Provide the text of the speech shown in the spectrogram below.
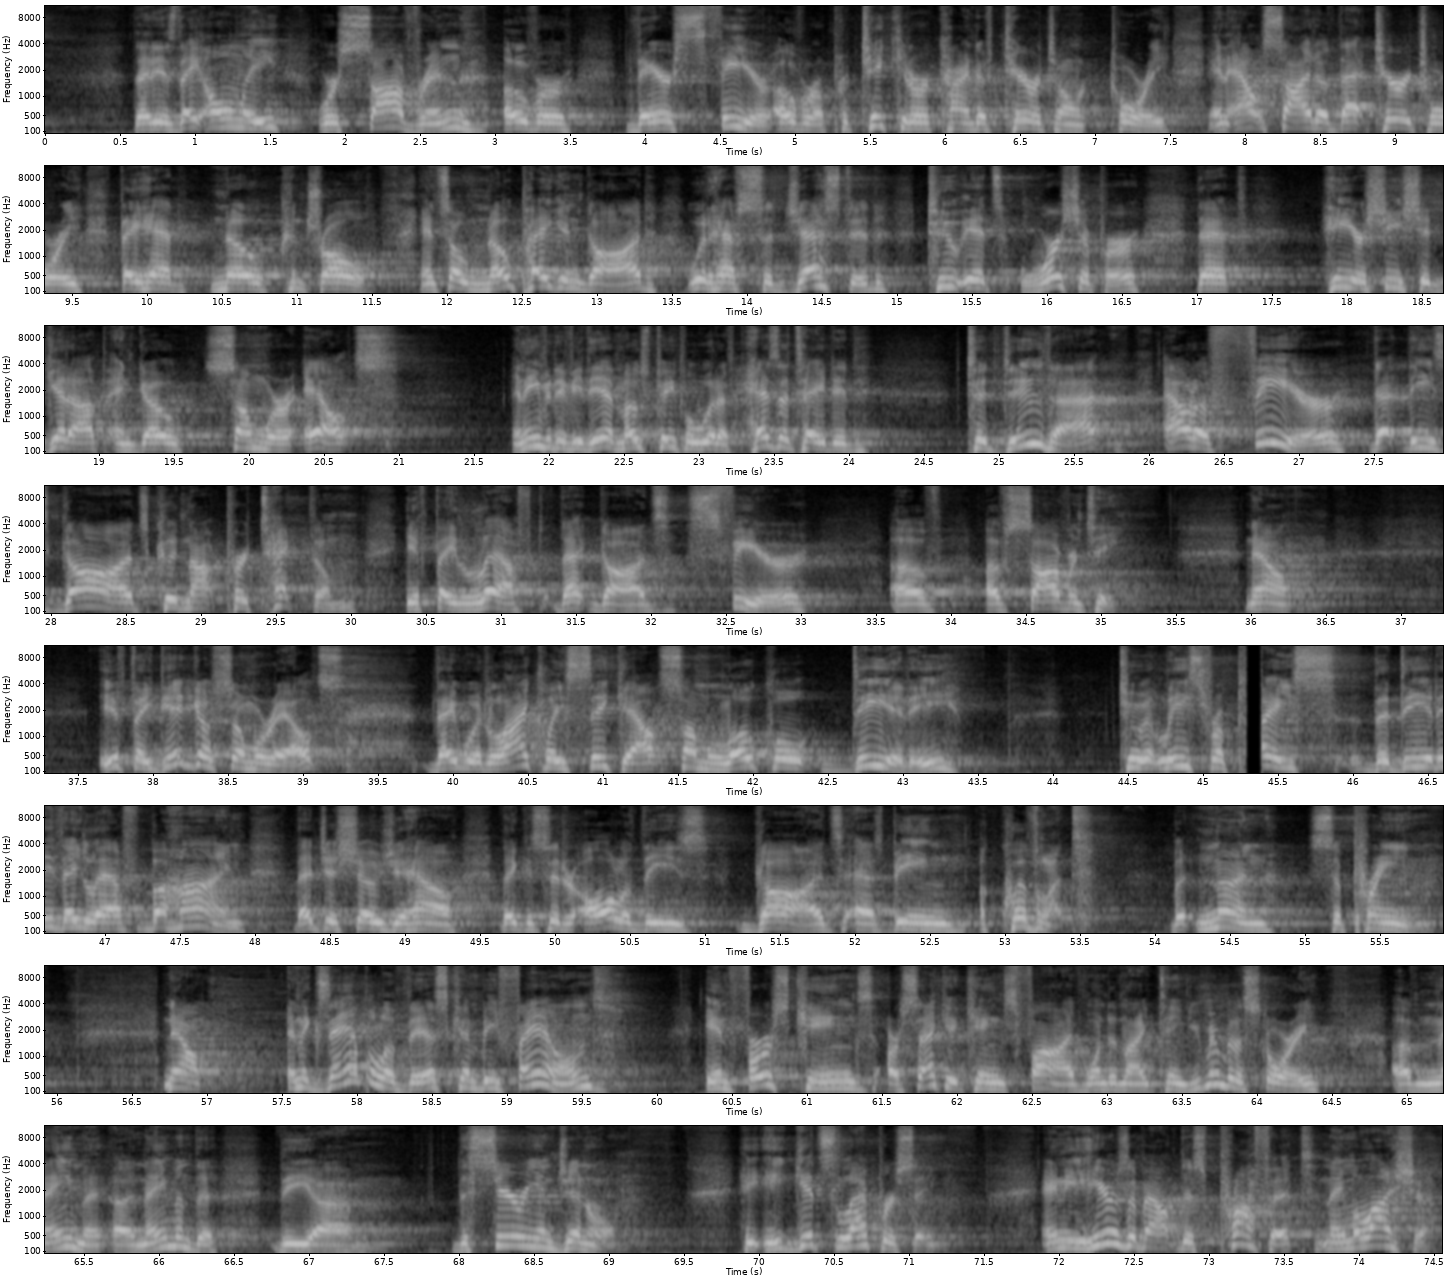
That is, they only were sovereign over their sphere, over a particular kind of territory. And outside of that territory, they had no control. And so, no pagan god would have suggested to its worshiper that he or she should get up and go somewhere else. And even if he did, most people would have hesitated to do that out of fear that these gods could not protect them if they left that God's sphere of, of sovereignty. Now, if they did go somewhere else, they would likely seek out some local deity to at least replace the deity they left behind. That just shows you how they consider all of these gods as being equivalent but none supreme. Now, an example of this can be found in 1 Kings or 2 Kings 5 1 to 19. Do you remember the story of Naaman, uh, Naaman the, the, um, the Syrian general? He, he gets leprosy and he hears about this prophet named Elisha.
